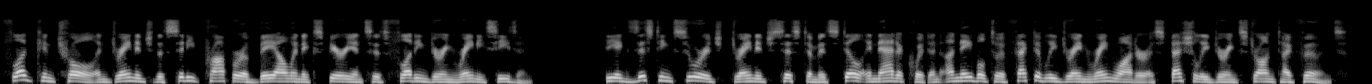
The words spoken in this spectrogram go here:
Flood control and drainage The city proper of Bayawan experiences flooding during rainy season. The existing sewerage drainage system is still inadequate and unable to effectively drain rainwater especially during strong typhoons.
